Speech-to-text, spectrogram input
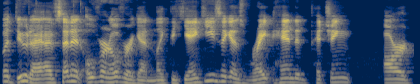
but dude, I, I've said it over and over again. Like the Yankees against right-handed pitching are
